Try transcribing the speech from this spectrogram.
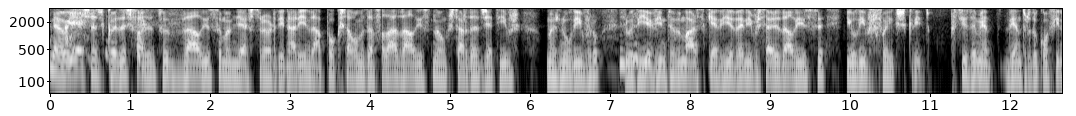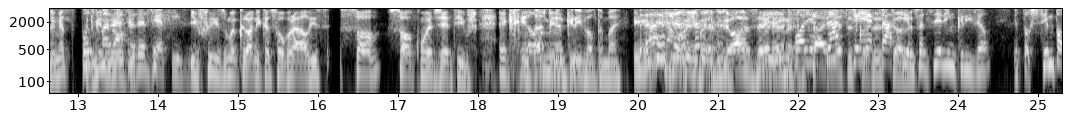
Não, e estas coisas fazem tudo da Alice uma mulher extraordinária. Ainda há pouco estávamos a falar da Alice não gostar de adjetivos, mas no livro, no dia 20 de março, que é dia de aniversário da Alice, e o livro foi escrito precisamente dentro do confinamento. Pôs uma data último- de adjetivos. E fiz uma crónica sobre a Alice só, só com adjetivos. É que Usaste o realmente. incrível também. E, e maravilhosa e Olha, necessária, sabes essas quem é que coisas está todas. sempre a dizer incrível? Eu estou sempre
